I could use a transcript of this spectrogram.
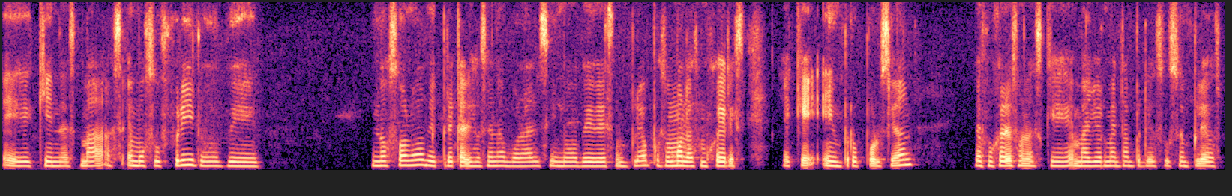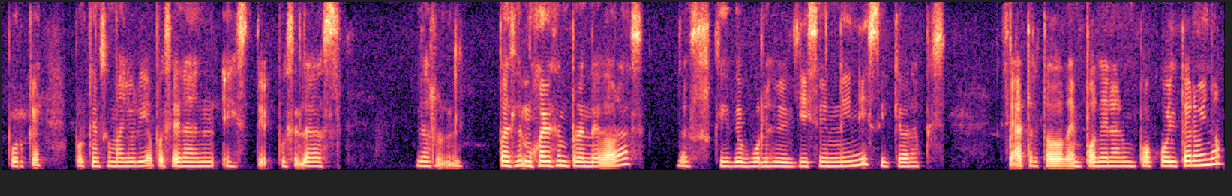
eh, quienes más hemos sufrido de no solo de precarización laboral, sino de desempleo, pues somos las mujeres, ya que en proporción las mujeres son las que mayormente han perdido sus empleos. ¿Por qué? Porque en su mayoría pues eran este, pues las, las pues mujeres emprendedoras, las que de burlas les dicen ninis y que ahora pues se ha tratado de empoderar un poco el término.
